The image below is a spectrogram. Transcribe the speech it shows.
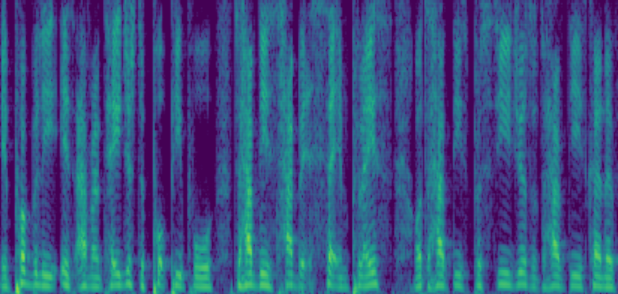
it probably is advantageous to put people to have these habits set in place or to have these procedures or to have these kind of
